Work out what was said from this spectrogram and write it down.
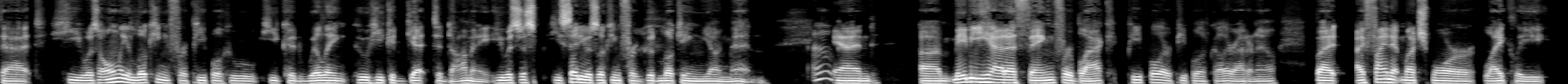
that he was only looking for people who he could willing, who he could get to dominate. He was just, he said he was looking for good looking young men. Oh. And um, maybe he had a thing for black people or people of color. I don't know. But I find it much more likely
